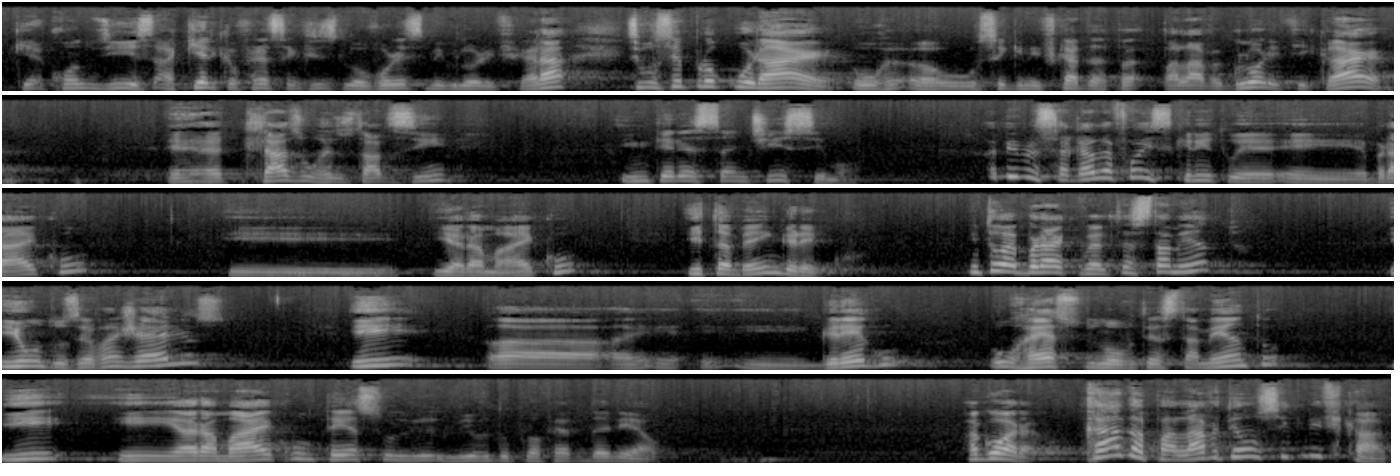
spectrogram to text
que é quando diz, aquele que oferece sacrifício de louvor, esse me glorificará, se você procurar o, o significado da palavra glorificar, é, traz um resultado, assim, interessantíssimo. A Bíblia Sagrada foi escrita em hebraico e, e aramaico e também em grego. Então, hebraico, Velho Testamento, e um dos evangelhos, e ah, em, em, grego o resto do Novo Testamento, e em aramaico um texto do livro do profeta Daniel. Agora, cada palavra tem um significado,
